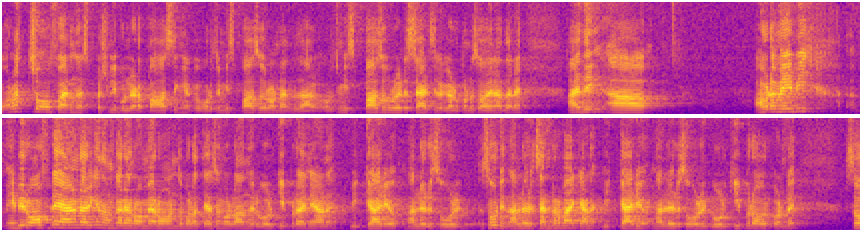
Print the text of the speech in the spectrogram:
കുറച്ച് ഓഫ് ആയിരുന്നു എസ്പെഷ്യലി പുള്ളിയുടെ പാസിംഗ് ഒക്കെ കുറച്ച് മിസ് പാസുകൾ ഉണ്ടായിരുന്നു കുറച്ച് മിസ് പാസ് പുള്ളിയുടെ സ്റ്റാറ്റ്സിൽ കിടപ്പുണ്ട്. സോ അതിനകത്ത് തന്നെ ഐ തിങ്ക് അവിടെ may be may be off day ആയതുകൊണ്ടായിരിക്കും നമുക്കറിയാം റൊമേറോ ഓൺ ദ ബോൾ അത്യാവശ്യം കൊള്ളാവുന്ന ഒരു ഗോൾ കീപ്പർ തന്നെയാണ്. വിക്കാരിയോ നല്ലൊരു സോൾ സോറി നല്ലൊരു സെന്റർ ബാക്കാണ് വിക്കാരിയോ നല്ലൊരു സോളിഡ് ഗോൾ കീപ്പർ അവർക്കുണ്ട് സോ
